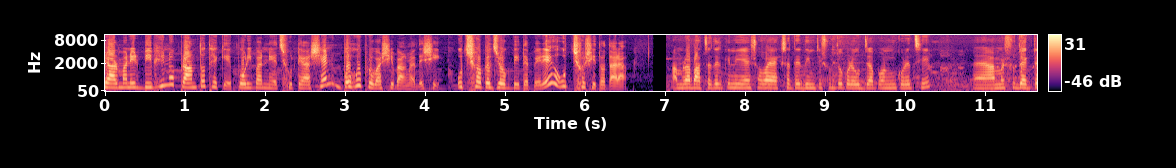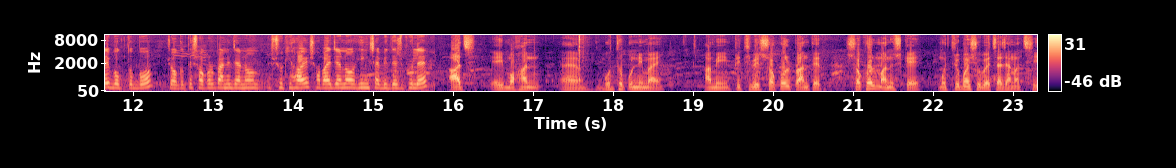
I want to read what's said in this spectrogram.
জার্মানির বিভিন্ন প্রান্ত থেকে পরিবার নিয়ে ছুটে আসেন বহু প্রবাসী বাংলাদেশি। উৎসবে যোগ দিতে পেরে উচ্ছ্বসিত তারা। আমরা বাচ্চাদেরকে নিয়ে সবাই একসাথে দিনটি সুন্দর করে উদযাপন করেছি। আমার শুধু একটাই বক্তব্য জগতে সকল প্রাণী যেন সুখী হয় সবাই যেন হিংসা বিদ্বেষ ভুলে। আজ এই মহান বুদ্ধ পূর্ণিমায় আমি পৃথিবীর সকল প্রান্তের সকল মানুষকে মৈত্রীময় শুভেচ্ছা জানাচ্ছি।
